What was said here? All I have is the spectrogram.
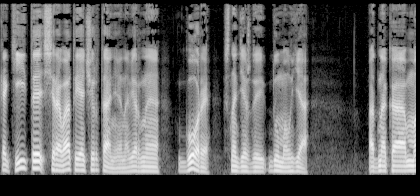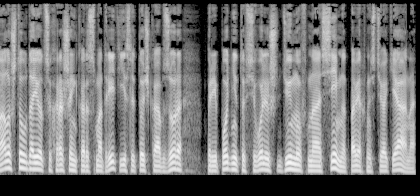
какие-то сероватые очертания, наверное, горы – с надеждой думал я. Однако мало что удается хорошенько рассмотреть, если точка обзора приподнята всего лишь дюймов на семь над поверхностью океана.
